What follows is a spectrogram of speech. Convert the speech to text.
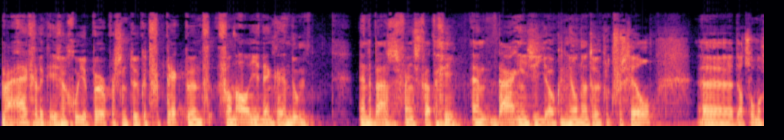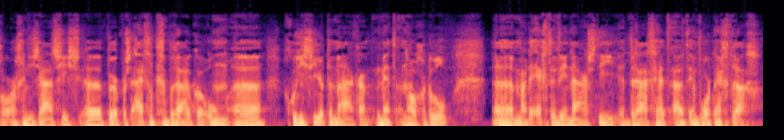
Maar eigenlijk is een goede purpose natuurlijk het vertrekpunt van al je denken en doen. En de basis van je strategie. En daarin zie je ook een heel nadrukkelijk verschil. Uh, dat sommige organisaties uh, purpose eigenlijk gebruiken om uh, goede sier te maken met een hoger doel. maar de echte winnaars die dragen het uit in woord en gedrag.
